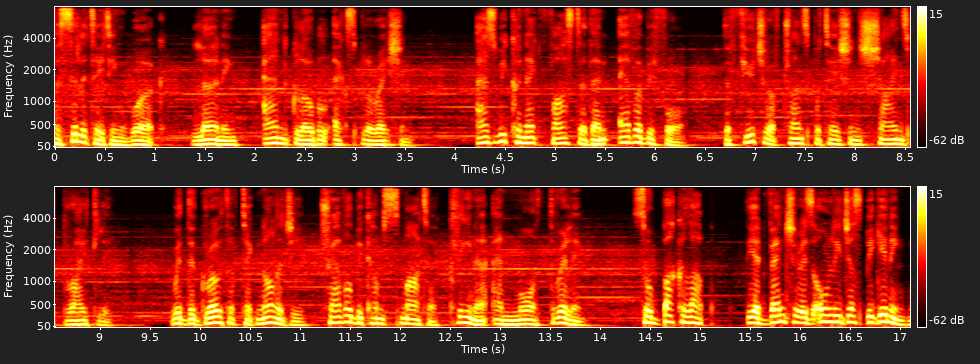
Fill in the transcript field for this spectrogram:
facilitating work, learning, and global exploration. As we connect faster than ever before, the future of transportation shines brightly. With the growth of technology, travel becomes smarter, cleaner, and more thrilling. So buckle up, the adventure is only just beginning.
